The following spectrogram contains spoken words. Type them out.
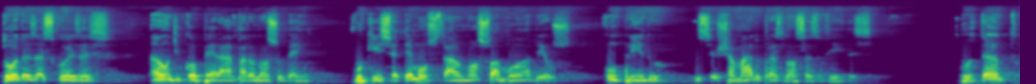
todas as coisas hão de cooperar para o nosso bem, porque isso é demonstrar o nosso amor a Deus, cumprindo o seu chamado para as nossas vidas. Portanto,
